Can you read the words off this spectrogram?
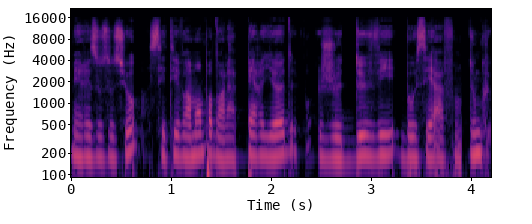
mes réseaux sociaux, c'était vraiment pendant la période où je devais bosser à fond. Donc,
